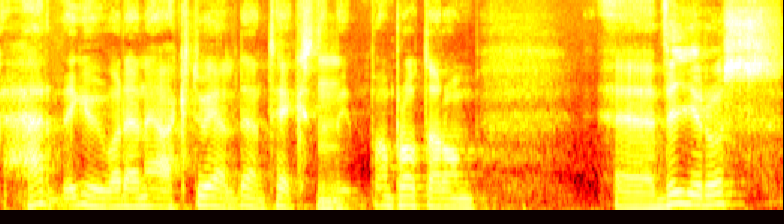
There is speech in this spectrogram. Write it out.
herregud vad den är aktuell den texten. Mm. Han pratar om eh, virus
